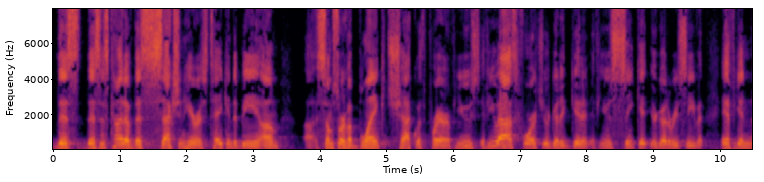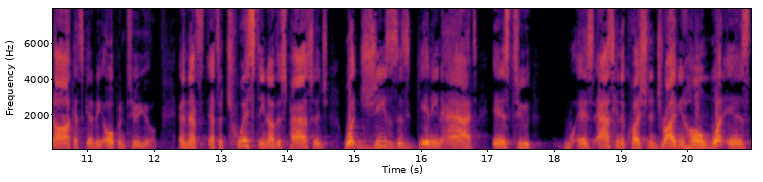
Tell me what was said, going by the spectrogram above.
this, this is kind of, this section here is taken to be um, uh, some sort of a blank check with prayer. If you, if you ask for it, you're going to get it. If you seek it, you're going to receive it. If you knock, it's going to be open to you. And that's, that's a twisting of this passage. What Jesus is getting at is to, is asking the question and driving home, what is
